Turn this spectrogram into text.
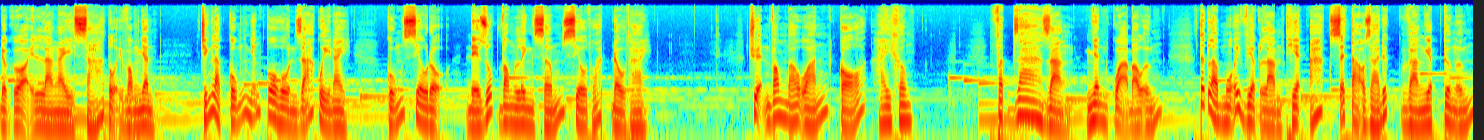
được gọi là ngày xá tội vong nhân. Chính là cúng những cô hồn dã quỷ này, cúng siêu độ để giúp vong linh sớm siêu thoát đầu thai chuyện vong báo oán có hay không? Phật gia giảng nhân quả báo ứng, tức là mỗi việc làm thiện ác sẽ tạo ra đức và nghiệp tương ứng.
